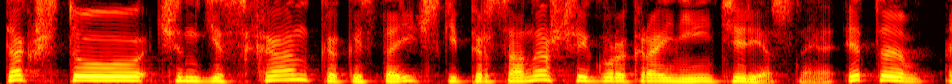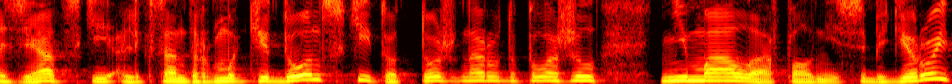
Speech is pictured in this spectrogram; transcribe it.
Так что Чингисхан, как исторический персонаж, фигура крайне интересная. Это азиатский Александр Македонский, тот тоже народу положил немало, а вполне себе герой.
